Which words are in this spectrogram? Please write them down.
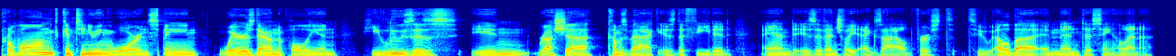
prolonged continuing war in Spain wears down Napoleon. He loses in Russia, comes back, is defeated, and is eventually exiled first to Elba and then to St. Helena.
